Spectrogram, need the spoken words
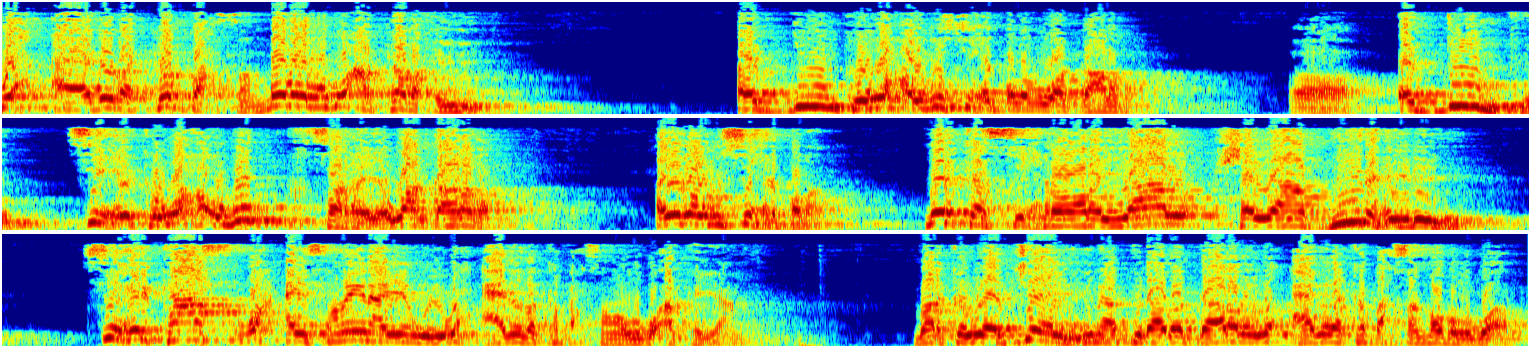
wax caadada ka baxsan maba lagu arkaba ay leeyihiin adduunka waxa ugu sixir badan waa gaalada. Adduunka sixirka waxa ugu sarreeya waa gaalada. Ayagaa ugu sixir badan marka sixroorayaal shayaadiinahay leeyihiin sixirkaas wax ay samaynayaan wey wax caadada ka baxsan lagu arkayaan. Marka waa jahli inaad tidhahdo gaalada wax caadada ka baxsan maba lagu arko.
